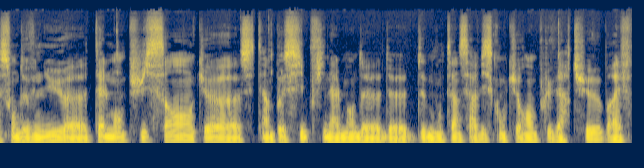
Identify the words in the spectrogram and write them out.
sont devenus tellement puissants que c'était impossible finalement de, de monter un service concurrent plus vertueux. Bref,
